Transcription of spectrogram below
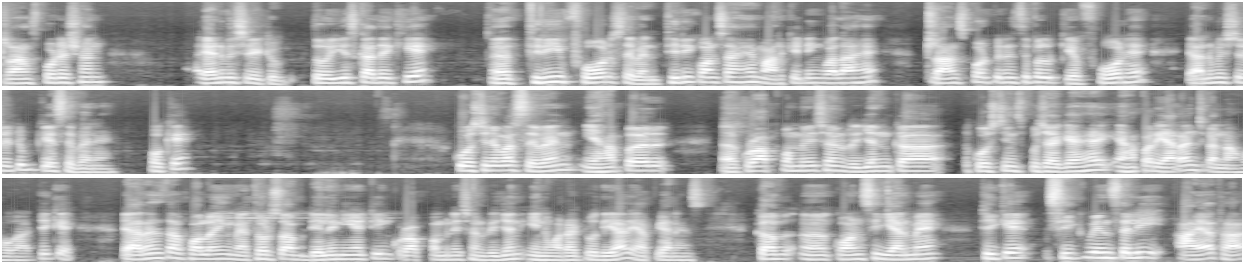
ट्रांसपोर्टेशन एडमिनिस्ट्रेटिव तो इसका देखिए थ्री फोर सेवन थ्री कौन सा है? मार्केटिंग वाला है ट्रांसपोर्ट प्रिंसिपल के फोर है एडमिनिस्ट्रेटिव के सेवन है ओके क्वेश्चन नंबर सेवन यहाँ पर क्रॉप कॉम्बिनेशन रीजन का क्वेश्चन पूछा गया है। यहाँ पर अरेंज करना होगा, ठीक है? Arrange the following methods of delineating crop combination region in order to their appearance कब कौन सी ईयर में, ठीक है? सीक्वेंसली आया था,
